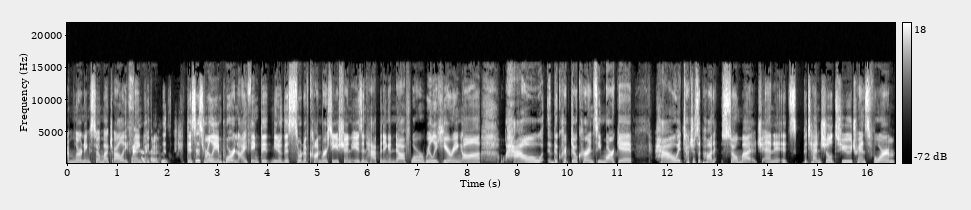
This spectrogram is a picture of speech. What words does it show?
I'm learning so much, Ollie. Thank you. This is, this is really important. I think that, you know, this sort of conversation isn't happening enough where we're really hearing uh, how the cryptocurrency market, how it touches upon so much and its potential to transform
